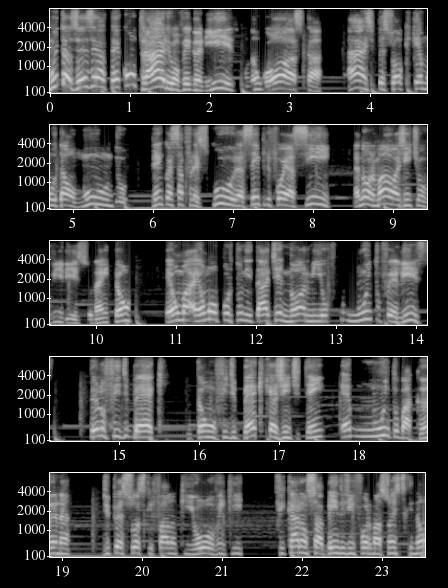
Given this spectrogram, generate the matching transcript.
muitas vezes é até contrário ao veganismo, não gosta. Ah, esse pessoal que quer mudar o mundo, vem com essa frescura, sempre foi assim. É normal a gente ouvir isso, né? Então, é uma, é uma oportunidade enorme e eu fico muito feliz pelo feedback. Então, o feedback que a gente tem é muito bacana de pessoas que falam que ouvem, que ficaram sabendo de informações que não,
